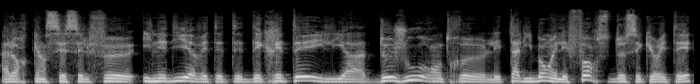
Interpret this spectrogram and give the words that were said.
alors qu'un cessez-le-feu inédit avait été décrété il y a deux jours entre les talibans et les forces de sécurité.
